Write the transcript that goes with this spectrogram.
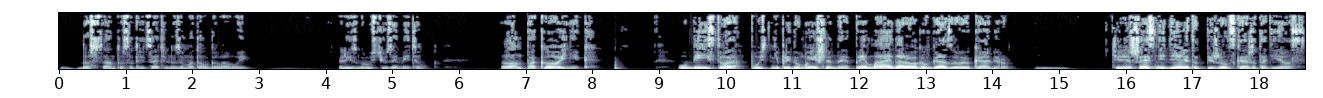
Дос Сантос отрицательно замотал головой. Ли с грустью заметил. «Он покойник. Убийство, пусть непредумышленное, прямая дорога в газовую камеру. Через шесть недель этот пижон скажет адьос.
